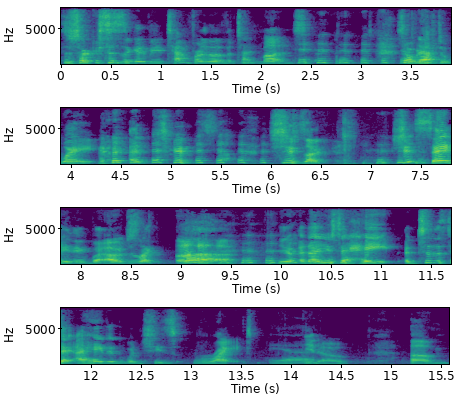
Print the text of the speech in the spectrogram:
the circus isn't going to be in town for another 10 months. so I'm going to have to wait. And she was, she was like, She didn't say anything, but I was just like, Ugh. You know, and I used to hate, and to this day, I hated when she's right Yeah. you know um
